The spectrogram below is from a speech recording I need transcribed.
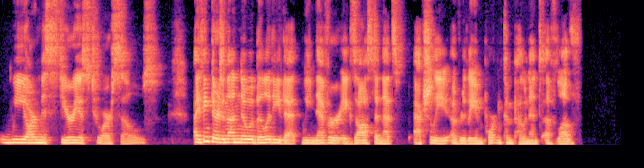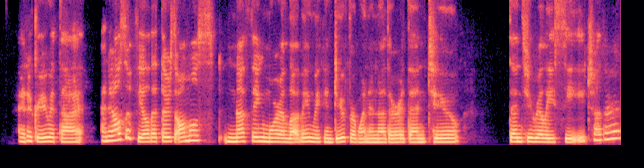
we are mysterious to ourselves. I think there's an unknowability that we never exhaust, and that's actually a really important component of love. I'd agree with that. And I also feel that there's almost nothing more loving we can do for one another than to than to really see each other.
